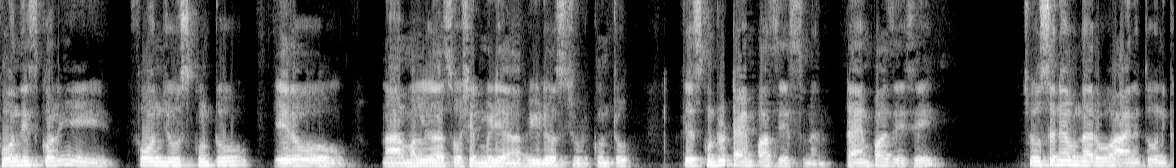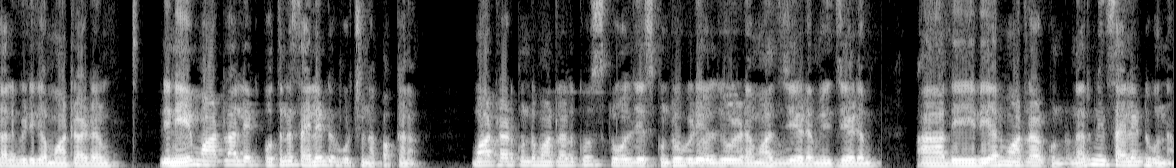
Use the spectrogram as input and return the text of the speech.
ఫోన్ తీసుకొని ఫోన్ చూసుకుంటూ ఏదో నార్మల్గా సోషల్ మీడియా వీడియోస్ చూడుకుంటూ చేసుకుంటూ టైం పాస్ చేస్తున్నారు. టైం పాస్ చేసి చూస్తూనే ఉన్నారు. ఆయనతోని కలివిడిగా మాట్లాడడం. నేను ఏం మాట్లాడలేకపోతున్నా సైలెంట్గా కూర్చున్నా పక్కన. మాట్లాడుకుంటూ మాట్లాడుతూ స్క్రోల్ చేసుకుంటూ వీడియోలు చూడడం అది చేయడం ఇది చేయడం అది ఇది అని మాట్లాడుకుంటున్నారు. నేను సైలెంట్గా ఉన్నా.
